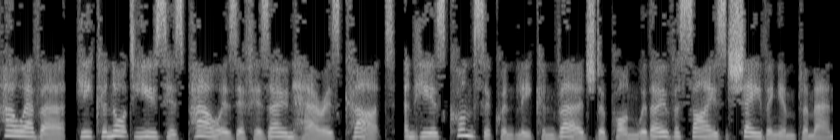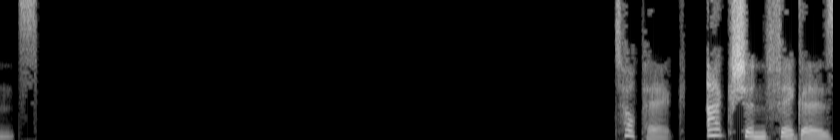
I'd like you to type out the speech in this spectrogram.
However, he cannot use his powers if his own hair is cut, and he is consequently converged upon with oversized shaving implements. Action figures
